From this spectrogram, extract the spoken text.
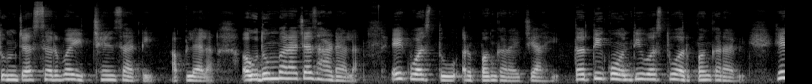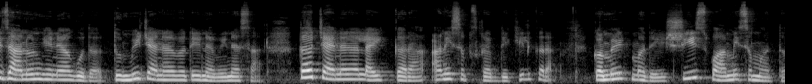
तुमच्या सर्व इच्छेसाठी आपल्याला औदुंबराच्या झाडाला एक वस्तू अर्पण करायची आहे. तर ती कोणती वस्तू अर्पण करावी हे जाणून घेण्याअगोदर तुम्ही चॅनलवरती नवीन असाल तर चॅनलला लाईक करा आणि सबस्क्राईब देखील करा. कमेंटमध्ये श्री स्वामी समर्थ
